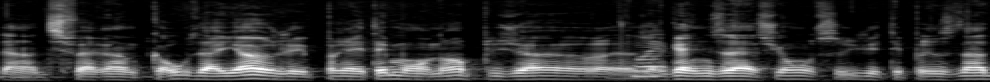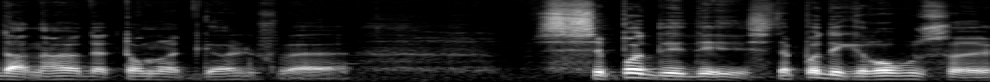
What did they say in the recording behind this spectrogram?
dans différentes causes. D'ailleurs, j'ai prêté mon nom à plusieurs organisations aussi. J'ai été président d'honneur de tournoi de golf c'est pas des, c'était pas des grosses euh,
